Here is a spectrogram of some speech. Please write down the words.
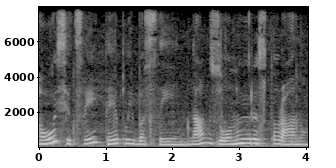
А ось і цей теплий басейн над зоною ресторану.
